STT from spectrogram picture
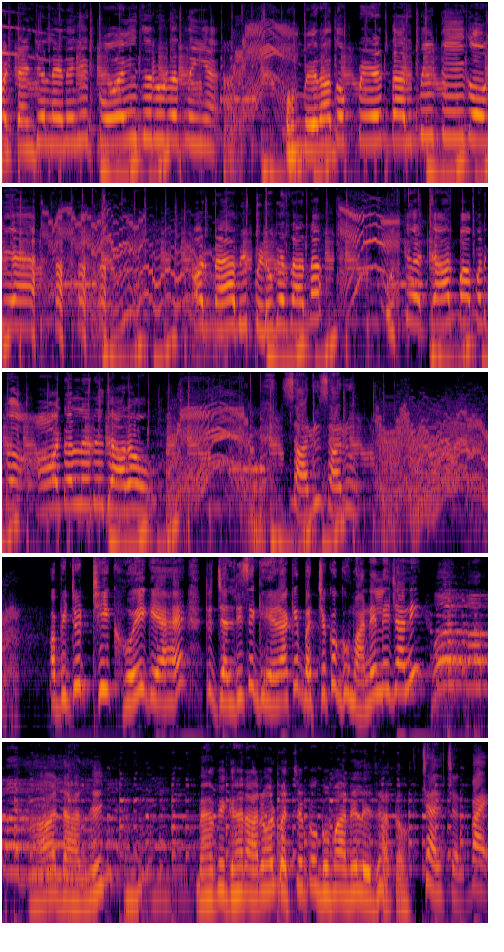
और टेंशन लेने की कोई ज़रूरत नहीं है। और मेरा तो पेट दर्द भी ठीक हो गया और मैं अभी पिड़ू के साथ ना उसके अचार पापड़ का ऑर्डर लेने जा रहा हूँ। सारू सारू अभी तो ठीक हो ही गया है तो जल्दी से घेरा के बच्चों को घुमाने ले जानी। हाँ डार्लिंग मैं अभी घर आ रहा हूँ और बच्चे को घुमाने ले जाता हूँ। चल चल बाय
